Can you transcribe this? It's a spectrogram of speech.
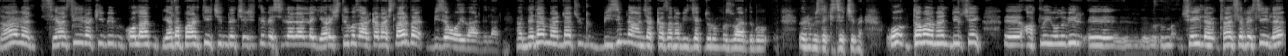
daha evvel siyasi rakibim olan ya da parti içinde çeşitli vesilelerle yarıştığımız arkadaşlar da bize oy verdiler. Ha neden verdiler? Çünkü bizimle ancak kazanabilecek durumumuz vardı bu önümüzdeki seçimi. O tamamen bir şey e, aklın yolu bir e, şeyle felsefesiyle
